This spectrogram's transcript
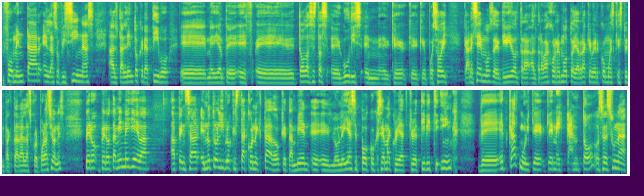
fomentar en las oficinas al talento creativo eh, mediante eh, eh, todas estas goodies que, pues hoy carecemos debido al, al, trabajo remoto y habrá que ver cómo es que esto impactará a las corporaciones. Pero, pero también me lleva a pensar en otro libro que está conectado, que también lo leí hace poco, que se llama Creativity Inc., de Ed Catmull, que, que me encantó. O sea, es una,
